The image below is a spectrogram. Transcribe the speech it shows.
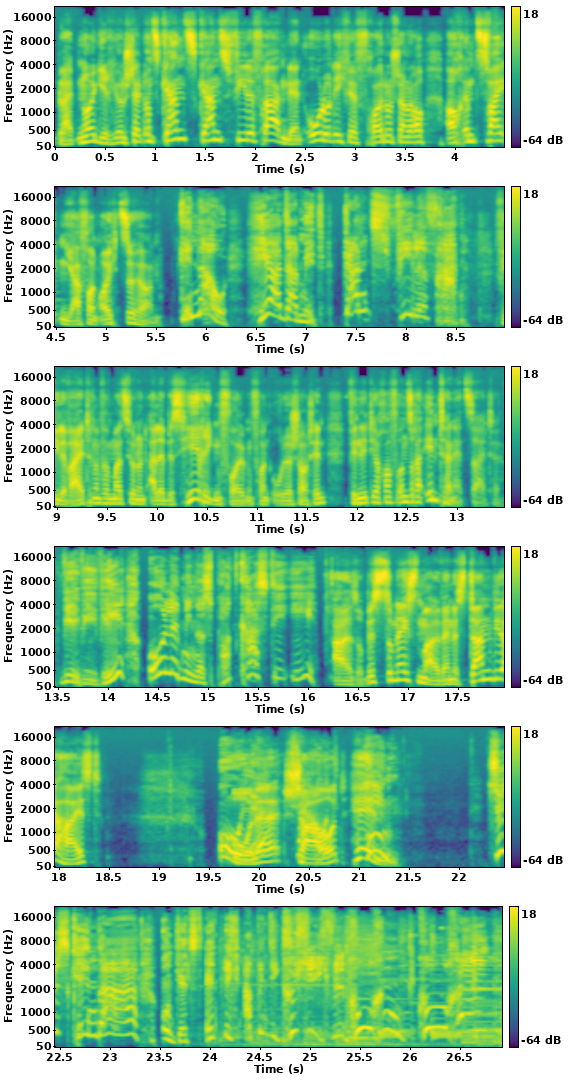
Bleibt neugierig und stellt uns ganz, ganz viele Fragen, denn Ole und ich, wir freuen uns schon darauf, auch im zweiten Jahr von euch zu hören. Genau, her damit. Ganz viele Fragen. Viele weitere Informationen und alle bisherigen Folgen von Ole schaut hin findet ihr auch auf unserer Internetseite. www.ole-podcast.de. Also bis zum nächsten Mal, wenn es dann wieder heißt Ole schaut hin. Tschüss, Kinder! Und jetzt endlich ab in die Küche. Ich will Kuchen! Kuchen!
